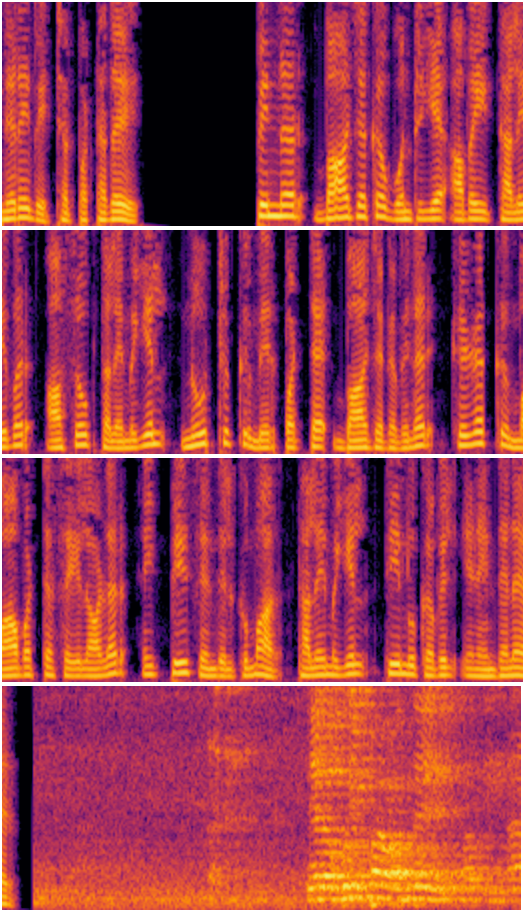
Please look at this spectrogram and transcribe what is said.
நிறைவேற்றப்பட்டது. பின்னர் பாஜக ஒன்றிய அவை தலைவர் அசோக் தலைமையில் நூற்றுக்கு மேற்பட்ட பாஜகவினர் கிழக்கு மாவட்ட செயலாளர் ஐ பி செந்தில்குமார் தலைமையில் திமுகவில் இணைந்தனர். இதுல குறிப்பா வந்து பாத்தீங்கன்னா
